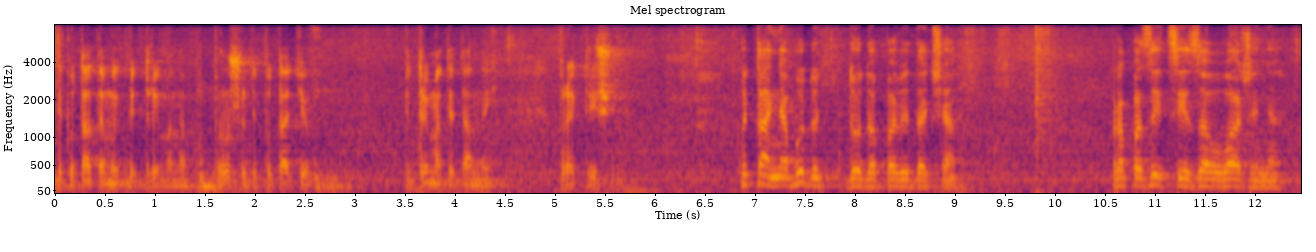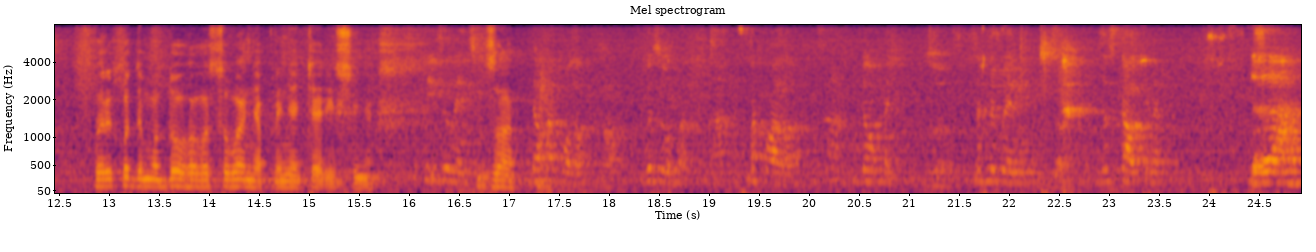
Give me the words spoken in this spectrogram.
депутатами підтримано. Прошу депутатів підтримати даний проект рішення. Питання будуть до доповідача? Пропозиції, зауваження? Переходимо до голосування прийняття рішення. Зеленський. За. Долгополов. Безугла. Бахвалова. Довгань. Загребельний. Заскалкина. За.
